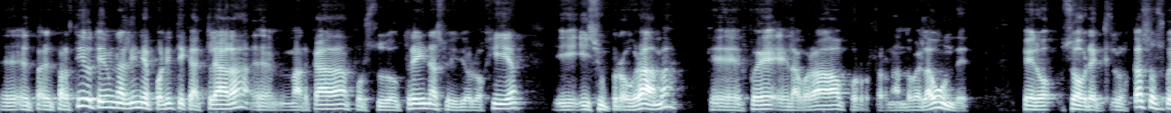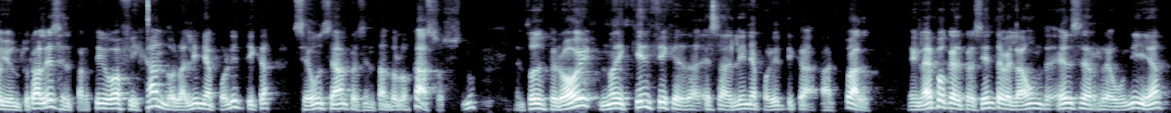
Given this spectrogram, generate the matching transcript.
eh, el, partido tiene una línea política clara, eh, marcada por su doctrina, su ideología y, y, su programa, que fue elaborado por Fernando Belaunde. Pero sobre los casos coyunturales, el partido va fijando la línea política según se van presentando los casos. ¿no? Entonces, pero hoy no hay quien fije esa, esa, línea política actual. En la época del presidente Belaúnde, él se reunía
